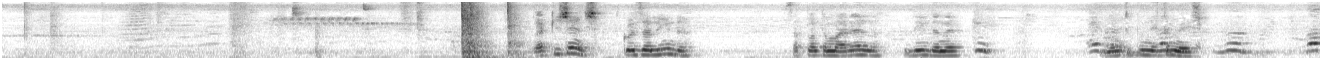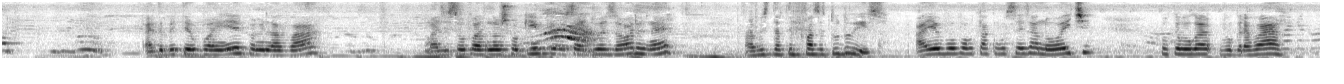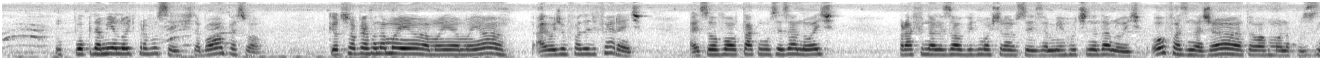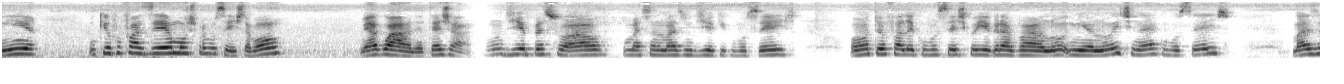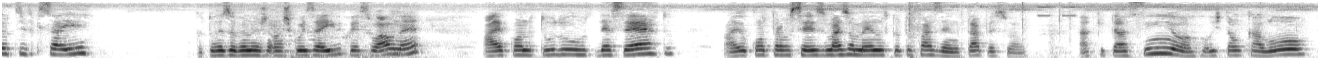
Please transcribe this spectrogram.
Aqui, gente, coisa linda. Essa planta amarela, linda, né? Muito bonita mesmo. Aí também tem o banheiro para me lavar. Mas eu vou fazer aos pouquinhos, porque eu vou sair duas horas, né? Ver se dá tempo de fazer tudo isso. Aí eu vou voltar com vocês à noite, porque eu vou, vou gravar um pouco da minha noite pra vocês, tá bom, pessoal? Porque eu tô só gravando amanhã, amanhã, amanhã. Aí hoje eu vou fazer diferente. Aí só vou voltar com vocês à noite para finalizar o vídeo mostrando vocês a minha rotina da noite. Ou fazendo a janta, ou arrumando a cozinha. O que eu for fazer eu mostro para vocês, tá bom? Me aguardem, até já. Bom dia, pessoal. Começando mais um dia aqui com vocês. Ontem eu falei com vocês que eu ia gravar no... minha noite, né, com vocês. Mas eu tive que sair. Eu tô resolvendo umas coisas aí, pessoal, né? Aí quando tudo der certo, aí eu conto pra vocês mais ou menos o que eu tô fazendo, tá, pessoal? Aqui tá assim, ó. Hoje tá um calor.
